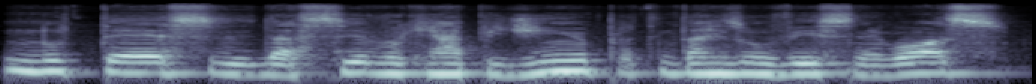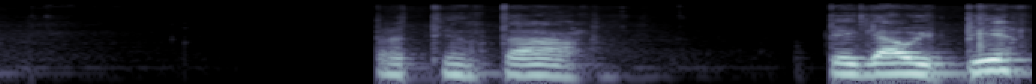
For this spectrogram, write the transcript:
no TS da Silva aqui rapidinho para tentar resolver esse negócio. Para tentar pegar o IP.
